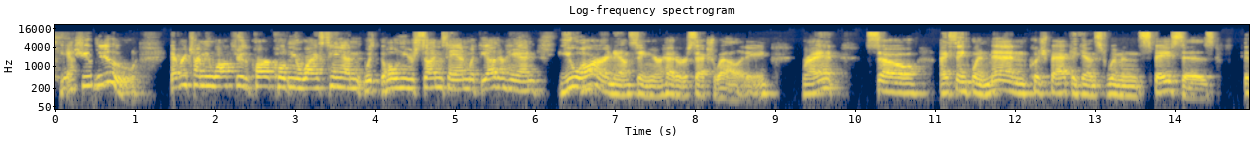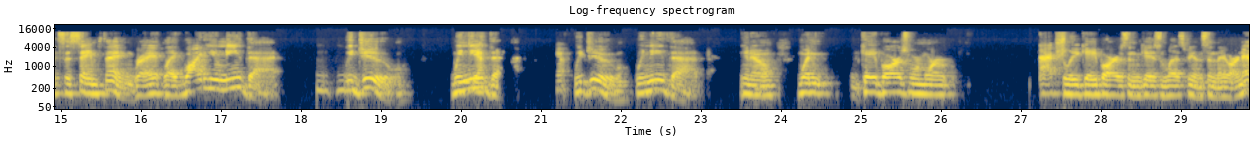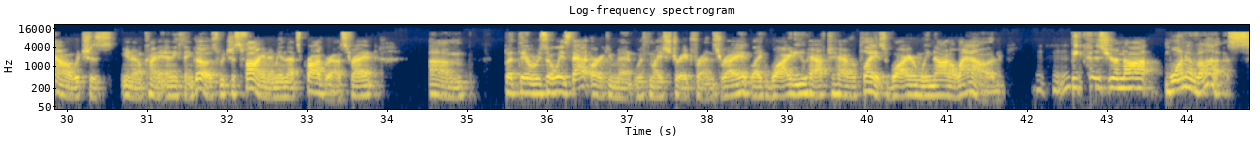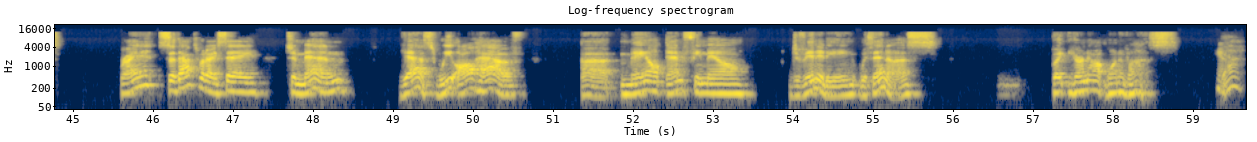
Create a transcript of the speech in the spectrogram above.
Yes, you do. Every time you walk through the park holding your wife's hand with holding your son's hand with the other hand, you are announcing your heterosexuality, right? So I think when men push back against women's spaces, it's the same thing, right? Like, why do you need that? Mhm. We do. We need Yeah. that. Yeah. We do. We need that. You know, when gay bars were more actually gay bars and gays and lesbians than they are now, which is, you know, kind of anything goes, which is fine. I mean, that's progress, right? Um, but there was always that argument with my straight friends, right? Like, why do you have to have a place? Why are we not allowed? Mhm. because you're not one of us, right? So that's what I say to men. Yes, we all have uh, male and female divinity within us, but you're not one of us, Yeah. Yeah.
